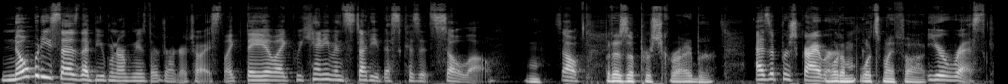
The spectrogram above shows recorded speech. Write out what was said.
nobody says that buprenorphine is their drug of choice. Like they like we can't even study this because it's so low. Hmm. So But as a prescriber, as a prescriber, what am, what's my thought? your risk.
